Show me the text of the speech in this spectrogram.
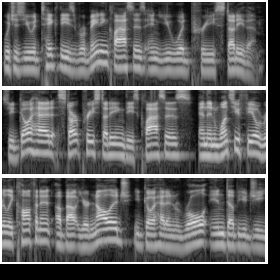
which is you would take these remaining classes and you would pre-study them. So you'd go ahead, start pre-studying these classes, and then once you feel really confident about your knowledge, you'd go ahead and enroll in WGU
